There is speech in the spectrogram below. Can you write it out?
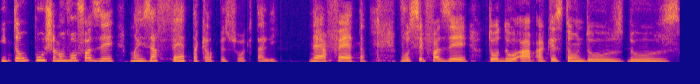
Então, puxa, não vou fazer, mas afeta aquela pessoa que está ali. Né, afeta. Você fazer toda a, questão dos, dos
